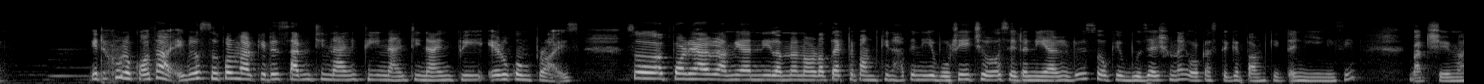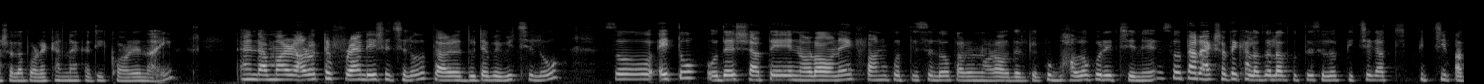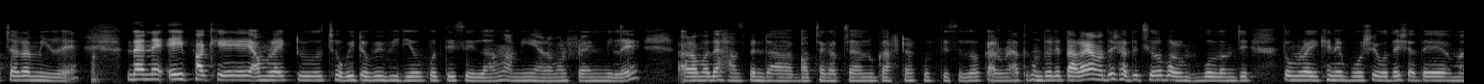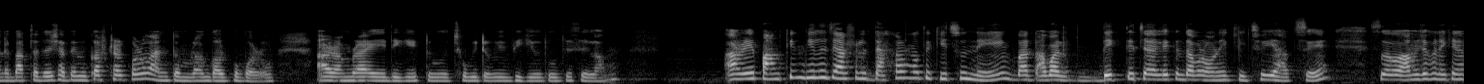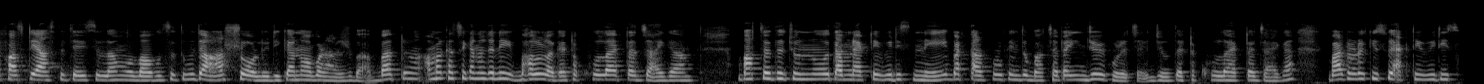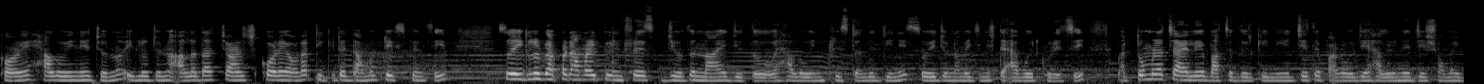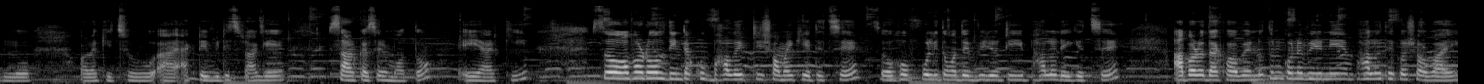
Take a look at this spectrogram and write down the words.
এটা কোনো কথা। এগুলো সুপার মার্কেটে seventy nine p ninety nine p এরকম প্রাইস সো পরে আর আমি আর নিলাম না। নড়াতে একটা পাম্পকিন হাতে নিয়ে বসেই ছিল সেটা নিয়ে আসবে। সো ওকে বুঝাই শোনাই, ওর কাছ থেকে পাম্পকিনটা নিয়ে নিছি। বাট সে মশালা পরে কান্নাকাটি করে নাই। অ্যান্ড আমার আরও একটা ফ্রেন্ড এসেছিল, তার দুইটা বেবি ছিল। সো এই তো ওদের সাথে নরা অনেক ফান করতেছিল, কারণ নরা ওদেরকে খুব ভালো করে চিনে। সো তারা একসাথে খেলাধুলা করতেছিল পিচ্ছি গাছ পিচ্ছি বাচ্চারা মিলে। দেন এই ফাঁকে আমরা একটু ছবি টবি ভিডিও করতেছিলাম, আমি আর আমার ফ্রেন্ড মিলে। আর আমাদের হাজবেন্ডরা বাচ্চা কাচ্চা লুক আফটার করতেছিল, কারণ এতক্ষণ ধরে তারাই আমাদের সাথে ছিল। বল- বললাম যে, তোমরা এখানে বসে ওদের সাথে মানে বাচ্চাদের সাথে লুক আফটার করো আর তোমরা গল্প করো। আর আমরা এইদিকে একটু ছবি টবি ভিডিও তুলতেছিলাম। আর এই পাম্পকিন ভিলেজে আসলে দেখার মতো কিছু নেই বাট আবার দেখতে চাইলে কিন্তু আবার অনেক কিছুই আছে। সো আমি যখন এখানে ফার্স্টে আসতে চাইছিলাম ওর বাবা বলছে, তুমি তো আসছো অলরেডি কেন আবার আসবা? বাট আমার কাছে কেন জানি ভালো লাগে, একটা খোলা একটা জায়গা। বাচ্চাদের জন্য তেমন অ্যাক্টিভিটিস নেই বাট তারপর কিন্তু বাচ্চাটা এনজয় করেছে, যেহেতু একটা খোলা একটা জায়গা। বাট ওরা কিছু অ্যাক্টিভিটিস করে হ্যালোইনের জন্য, এগুলোর জন্য আলাদা চার্জ করে ওরা টিকিটের দাম একটু এক্সপেন্সিভ সো এগুলোর ব্যাপারে আমার একটু ইন্টারেস্ট যেহেতু নাই, যেহেতু হ্যালোইন খ্রিস্টানদের জিনিস সো এই জন্য আমি এই জিনিসটা অ্যাভয়েড করেছি। বাট তোমরা চাইলে বাচ্চাদেরকে নিয়ে যেতে পারো যে হ্যালোইনের যে সময়গুলো, ওরা কিছু অ্যাক্টিভিটিস রাখে সার্কাসের মতো, এই আর কি। সো ওভারঅল দিনটা খুব ভালো একটি সময় কেটেছে। সো হোপফুলি তোমাদের ভিডিওটি ভালো লেগেছে। আবারও দেখা হবে নতুন কোনো ভিডিও নিয়ে। ভালো থেকো সবাই।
